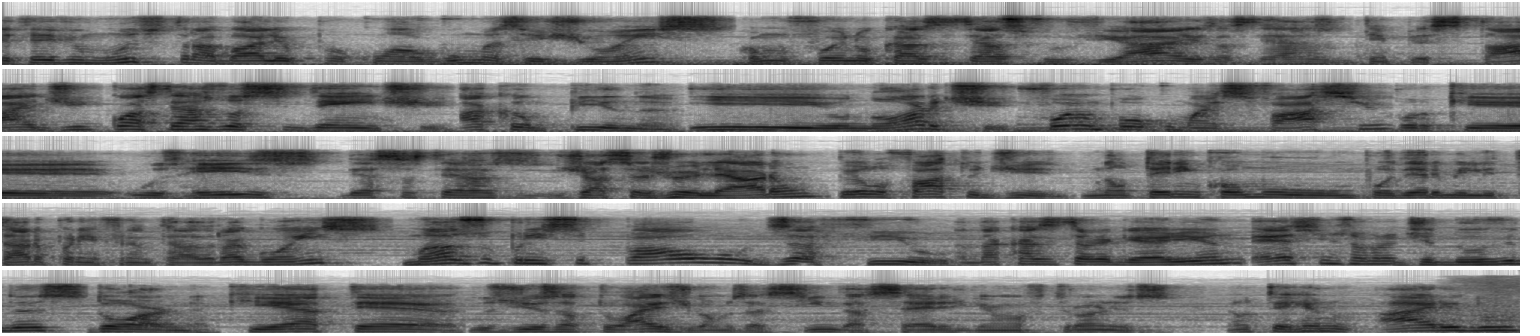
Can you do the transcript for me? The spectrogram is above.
ele teve muito trabalho com algumas regiões, como foi no caso das terras fluviais, as terras do Tempestade, com as terras do Ocidente, a Campina e o Norte, foi um pouco mais fácil, porque os reis dessas terras já se ajoelharam pelo fato de não terem como um poder militar para enfrentar dragões, mas o principal desafio da casa Targaryen é, sem sombra de dúvidas, Dorne, que é até os dias atuais, digamos assim, da série de Game of Thrones, é um terreno árido,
